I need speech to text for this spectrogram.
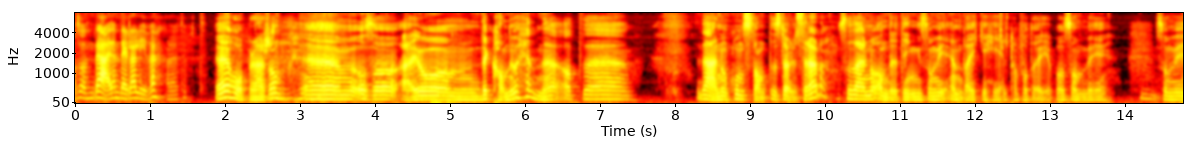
Altså, det er en del av livet. Det er tøft. Jeg håper det er sånn. Eh, og så er jo Det kan jo hende at eh, det er noen konstante størrelser her, da. Så det er noen andre ting som vi enda ikke helt har fått øye på, som vi, som vi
